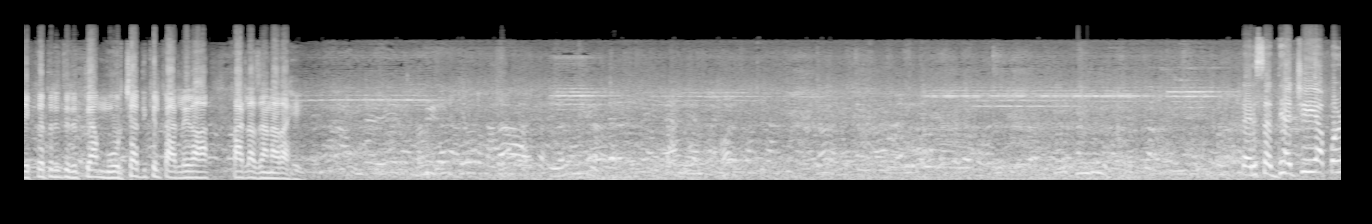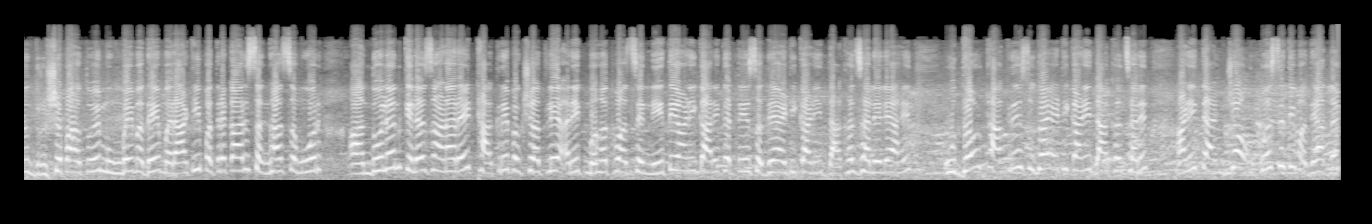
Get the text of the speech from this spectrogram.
एकत्रितरित्या मोर्चा देखील काढलेला काढला जाणार आहे. तर सध्याची आपण दृश्य पाहतोय मुंबईमध्ये मराठी पत्रकार संघासमोर आंदोलन केलं जाणार आहे. ठाकरे पक्षातले अनेक महत्त्वाचे नेते आणि कार्यकर्ते सध्या या ठिकाणी दाखल झालेले आहेत. उद्धव ठाकरे सुद्धा या ठिकाणी दाखल झालेत आणि त्यांच्या उपस्थितीमध्ये आता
